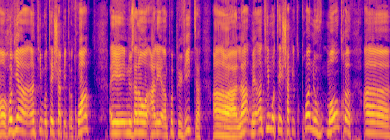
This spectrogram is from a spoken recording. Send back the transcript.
On revient à 1 Timothée chapitre 3 et nous allons aller un peu plus vite euh, là. Mais 1 Timothée chapitre 3 nous montre euh,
